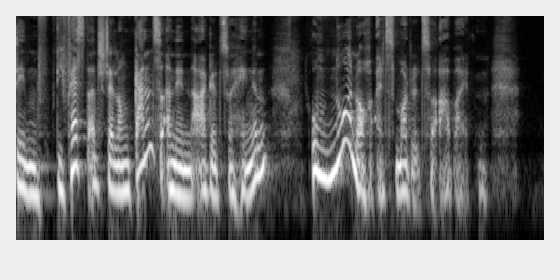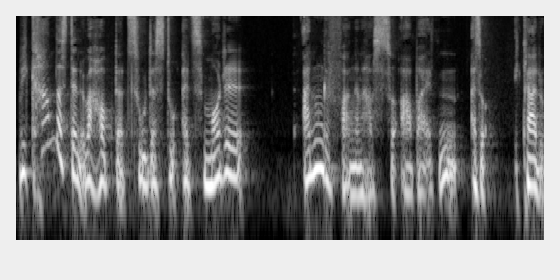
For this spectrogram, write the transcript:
den, die Festanstellung ganz an den Nagel zu hängen, um nur noch als Model zu arbeiten. Wie kam das denn überhaupt dazu, dass du als Model angefangen hast zu arbeiten? Also klar, du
